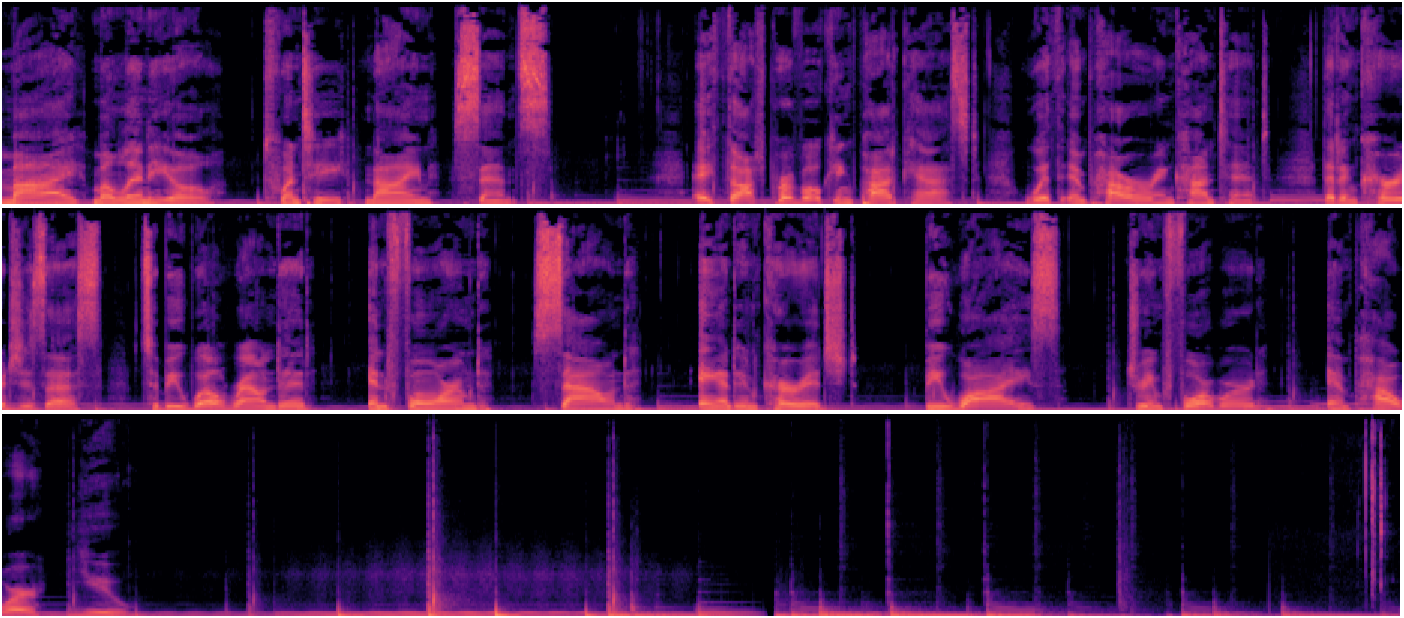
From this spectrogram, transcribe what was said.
My Millennial 29 Cents. A thought provoking podcast with empowering content that encourages us to be well rounded, informed, sound, and encouraged. Be wise, dream forward, empower you.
